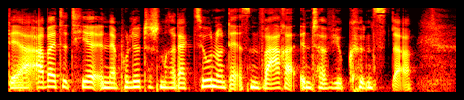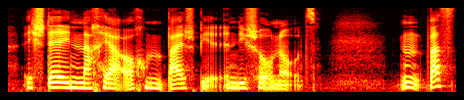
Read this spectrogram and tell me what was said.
Der arbeitet hier in der politischen Redaktion und der ist ein wahrer Interviewkünstler. Ich stelle Ihnen nachher auch ein Beispiel in die Show Notes. Hm, was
